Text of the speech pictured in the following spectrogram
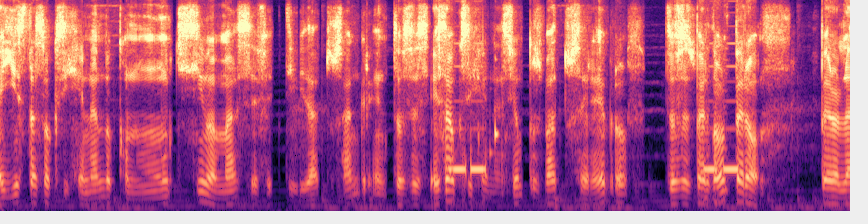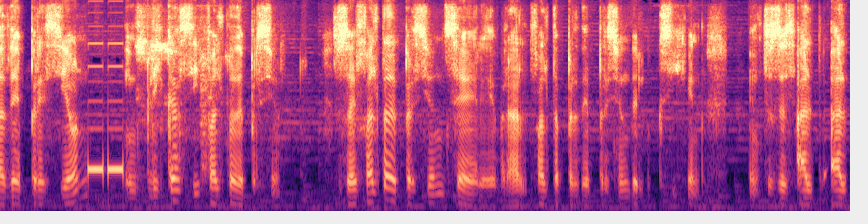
ahí estás oxigenando con muchísima más efectividad tu sangre. Entonces esa oxigenación pues va a tu cerebro. Entonces, perdón, pero, pero la depresión implica sí falta de presión. Entonces hay falta de presión cerebral, falta de presión del oxígeno. Entonces, al, al,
